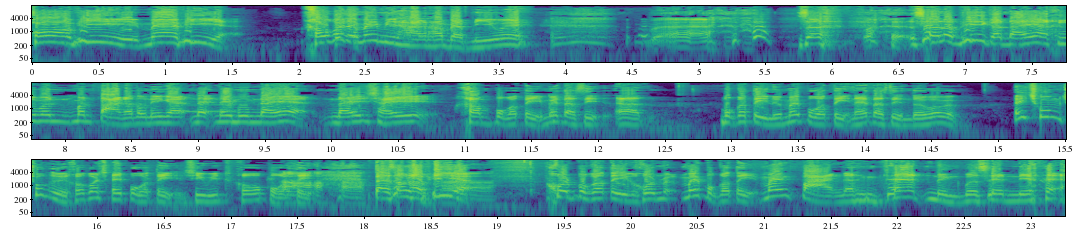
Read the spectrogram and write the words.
พ่อพี่แม่พี่อะเขาก็จะไม่มีทางทำแบบนี้เว้ยสสำหรับพี่กับไนท์อะคือมันมันต่างกันตรงนี้ไงในในมุมไนท์อะไนท์ใช้คำปกติไม่ตัดสินอ่าปกติหรือไม่ปกติไนท์ตัดสินโดยว่าแบบไอ้ยช่วงช่วงอื่นเขาก็ใช้ปกติชีวิตเขาก็ปกติอ่าแต่สำหรับพี่อะอ่า คนปกติกับคนไม่ปกติแม่งต่างกันแค่หนึ่งเปอร์เซ็นต์เนี่ยแหละ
